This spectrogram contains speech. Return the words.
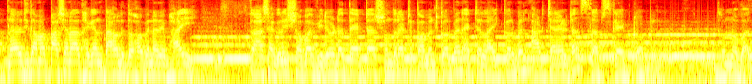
আপনারা যদি আমার পাশে না থাকেন তাহলে তো হবে না রে ভাই। তো আশা করি সবাই ভিডিওটাতে একটা সুন্দর একটা কমেন্ট করবেন, একটা লাইক করবেন আর চ্যানেলটা সাবস্ক্রাইব করবেন। ধন্যবাদ।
